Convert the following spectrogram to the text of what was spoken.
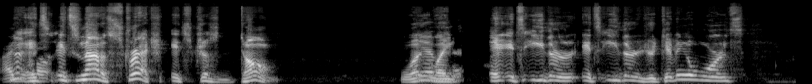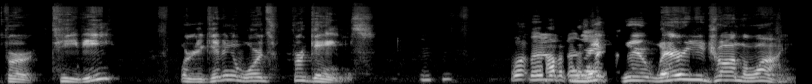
I No, it's don't- it's not a stretch. It's just dumb. What Yeah, like it- it's either it's either you're giving awards for TV or you're giving awards for games. Mhm. Well, but- but like- What, where where are you drawing the line?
